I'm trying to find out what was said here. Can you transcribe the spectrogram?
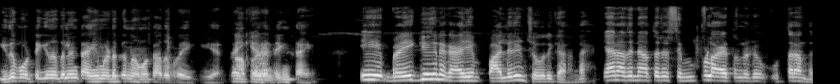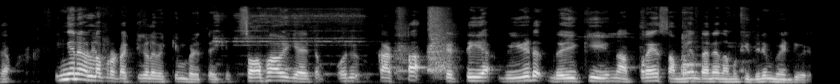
ഇത് പൊട്ടിക്കുന്നതിലും ടൈം എടുക്കും നമുക്ക് അത് ബ്രേക്ക് ചെയ്യാൻ. ടൈം ഈ ബ്രേക്കിങ്ങിന്റെ കാര്യം പലരും ചോദിക്കാറുണ്ട്. ഞാൻ അതിനകത്തൊരു സിമ്പിൾ ആയിട്ടുള്ളൊരു ഉത്തരം തരാം. ഇങ്ങനെയുള്ള പ്രൊഡക്റ്റുകൾ വെക്കുമ്പോഴത്തേക്കും സ്വാഭാവികമായിട്ടും ഒരു കട്ട കെട്ടിയ വീട് ബ്രേക്ക് ചെയ്യുന്ന അത്രയും സമയം തന്നെ നമുക്ക് ഇതിനും വേണ്ടി വരും.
